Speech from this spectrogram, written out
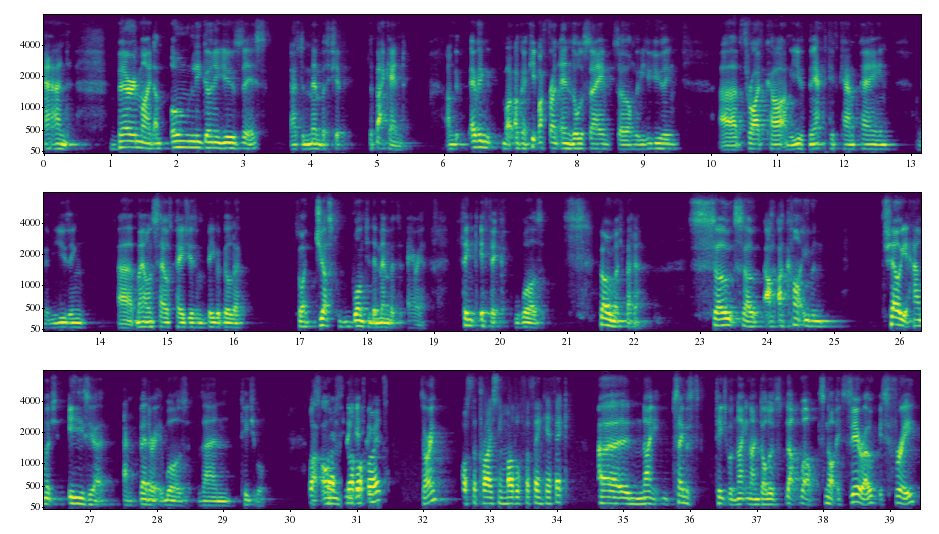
And bear in mind, I'm only going to use this as the membership, the back end. I'm everything. I'm going to keep my front end all the same. So I'm going to be using uh, Thrivecart. I'm going to be using Active Campaign. I'm going to be using uh, my own sales pages and Beaver Builder. So I just wanted the members area. Thinkific was so much better. So, so I, I can't even tell you how much easier and better it was than Teachable. What's the pricing model for it? Sorry? What's the pricing model for Thinkific? Uh, 90, same as Teachable, $99. No, well, it's not. It's zero. It's free.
